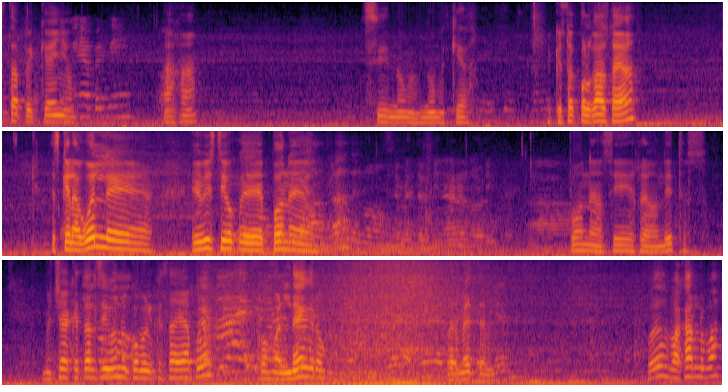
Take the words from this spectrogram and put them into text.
está pequeño. Mira, pequeño. Ajá. Sí, no, me- no me queda. El que está colgado hasta allá. Es que la abuela he visto que pone, Se me terminaron ahorita. pone así redonditos. Mucha, ¿qué tal si uno como el que está allá, pues? Como el negro. Permíteme. ¿Puedes bajarlo, va?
